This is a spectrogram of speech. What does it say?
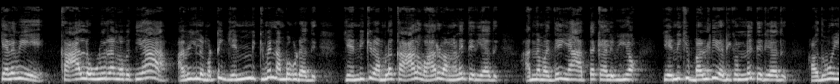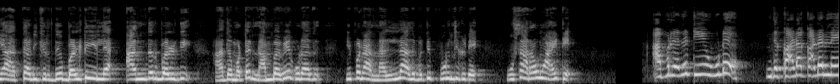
கிளவி காலில் உழுறாங்க பத்தியா? அவங்கள மட்டும் என்னைக்குமே நம்ப கூடாது. என்னைக்கு நம்மள காலை வாருவாங்கன்னே தெரியாது. அந்த மாதிரி என் அத்தை கிளவியும் என்னைக்கு பல்டி அடிக்கணும்னே தெரியாது. அதுவும் என் அத்தை அடிக்கிறது பல்டி இல்ல அந்த பல்டி. அதை மட்டும் நம்பவே கூடாது. இப்போ நான் நல்லா அதை பத்தி புரிஞ்சுக்கிட்டேன். உஷாரவும் ஆயிட்டேன். அப்புறம் என்ன டீ விடு இந்த கடை கடனே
